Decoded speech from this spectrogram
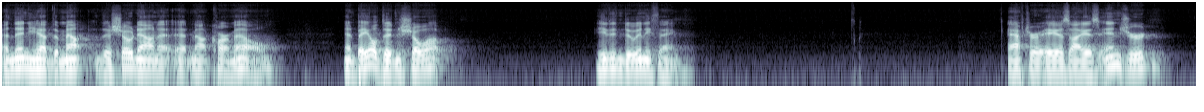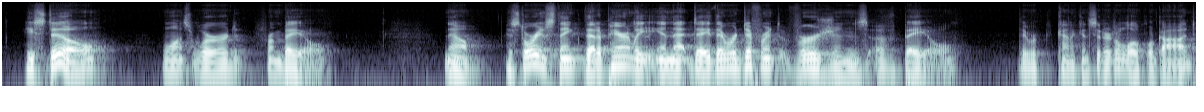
And then you have the, mount, the showdown at, at Mount Carmel, and Baal didn't show up. He didn't do anything. After Ahaziah is injured, he still wants word from Baal. Now, Historians think that apparently in that day there were different versions of Baal. They were kind of considered a local god.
